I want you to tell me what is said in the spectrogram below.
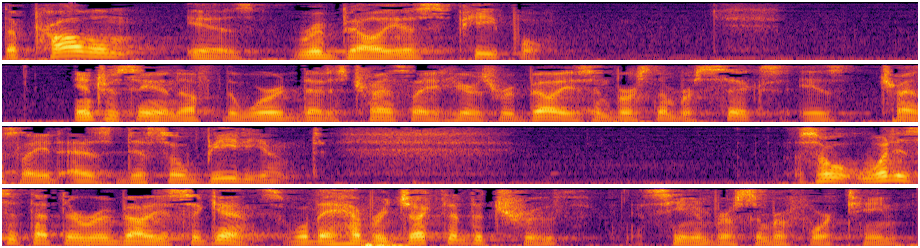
The problem is rebellious people. Interesting enough, the word that is translated here as rebellious in verse number 6 is translated as disobedient. So, what is it that they're rebellious against? Well, they have rejected the truth, seen in verse number 14.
